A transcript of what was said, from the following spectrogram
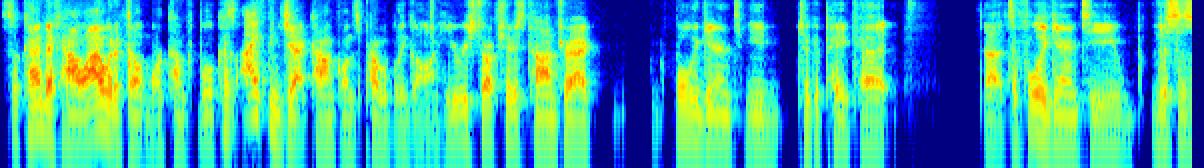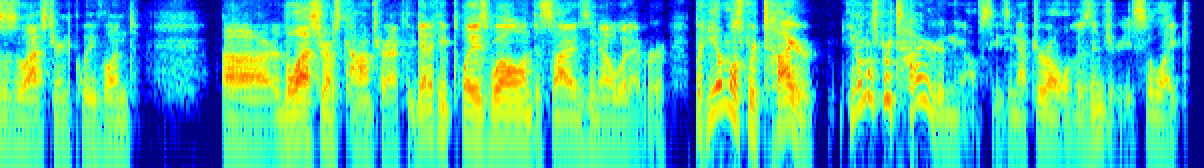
So kind of how I would have felt more comfortable because I think Jack Conklin's probably gone. He restructured his contract, fully guaranteed, took a pay cut uh, to fully guarantee this is his last year in Cleveland. Uh, the last year of his contract. Again, if he plays well and decides, you know, whatever. But he almost retired. He almost retired in the offseason after all of his injuries. So, like,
